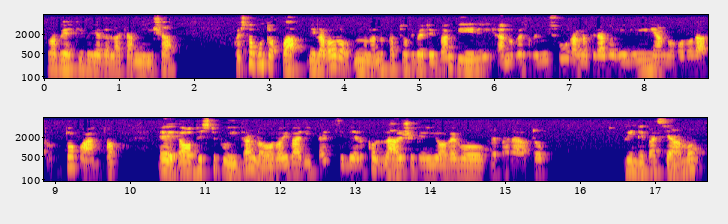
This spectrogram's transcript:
proprio tipiche della camicia questo punto qua il lavoro non hanno fatto ripeto i bambini hanno preso le misure hanno tirato le linee hanno colorato tutto quanto e ho distribuito a loro i vari pezzi del collage che io avevo preparato. Quindi passiamo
